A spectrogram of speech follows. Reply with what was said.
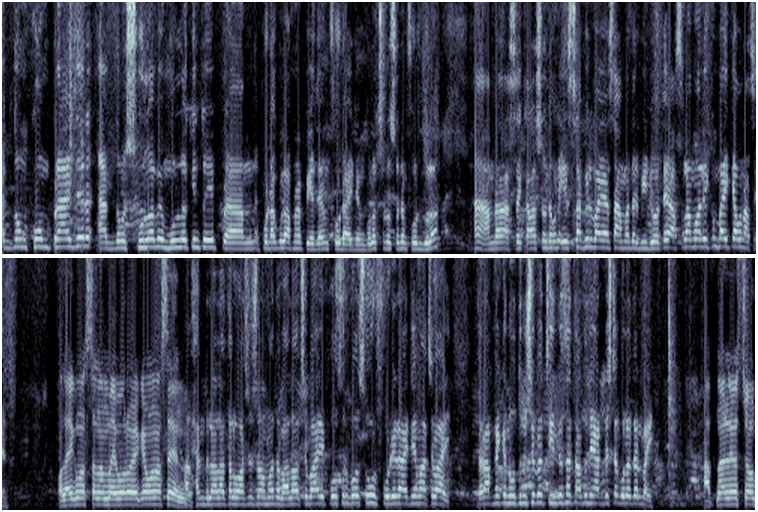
একদম কম প্রাইজের একদম সুলভে মূল্য কিন্তু এই প্রোডাক্টগুলো আপনারা পেয়ে যাবেন ফুড আইটেমগুলো ছোট ছোট ফুডগুলো হ্যাঁ আমরা আজকে কালেকশন দেখুন ইসরাফিল ভাই আছে আমাদের ভিডিওতে। আসসালামু আলাইকুম ভাই কেমন আছেন? ওয়ালাইকুম আসসালাম ভাই বড় ভাই কেমন আছেন? আলহামদুলিল্লাহ তাআলা অশেষ রহমতে ভালো আছে ভাই। প্রচুর প্রচুর ফুডের আইটেম আছে ভাই। যারা আপনাকে নতুন হিসেবে চিনতে চায় তাদের অ্যাড্রেসটা বলে দেন ভাই। আপনার চক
